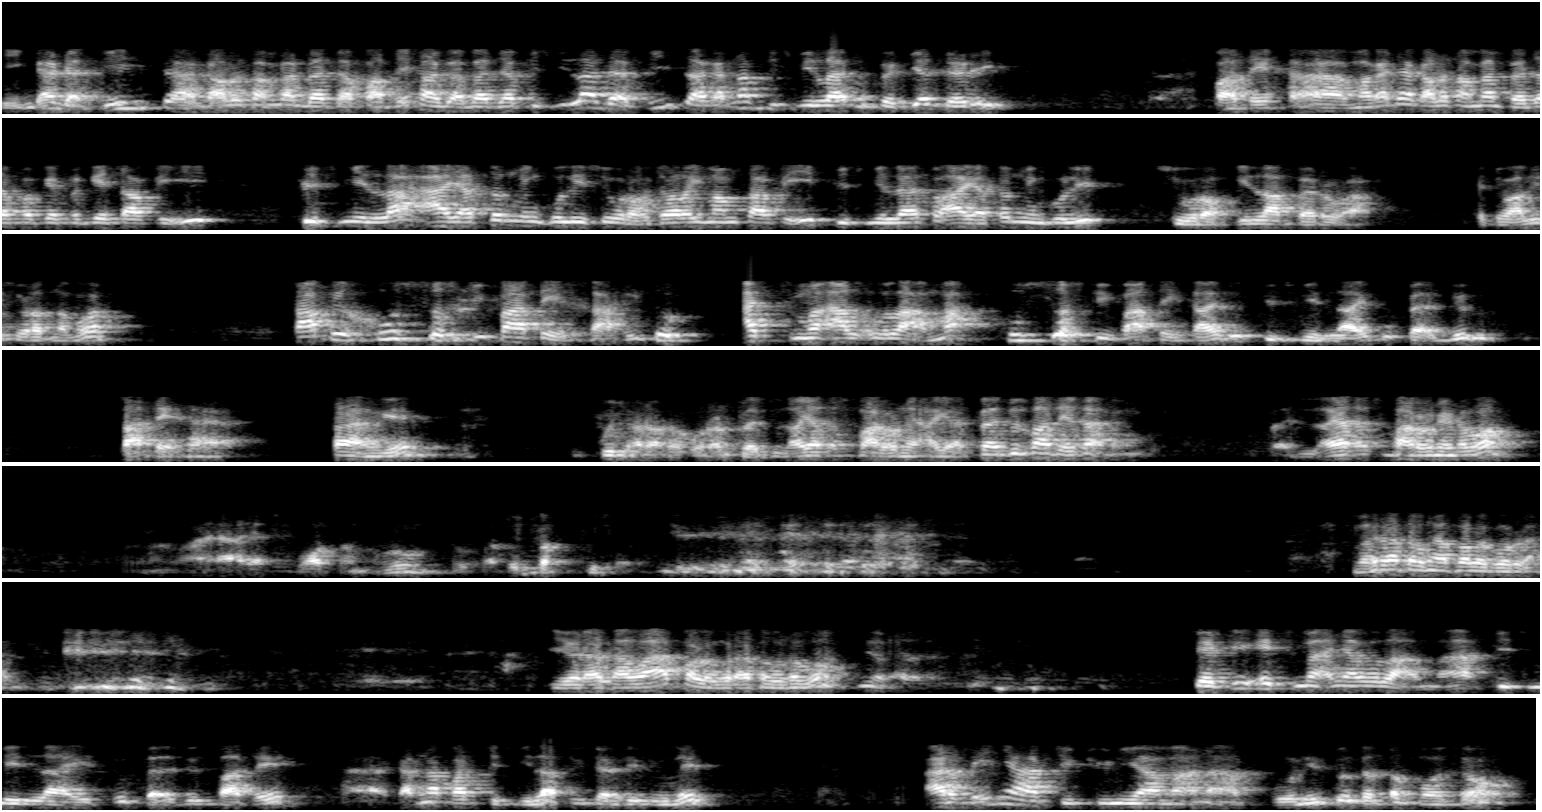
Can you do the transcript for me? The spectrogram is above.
sehingga tidak bisa kalau sampai baca Fatihah agak baca Bismillah tidak bisa karena Bismillah itu bagian dari Fatihah. Makanya kalau sampai baca pakai-pakai Syafi'i, Bismillah ayatun mingkuli surah. Cara Imam Syafi'i, Bismillah itu ayatun mingkuli surah. Illa barwa. Kecuali surat apa? Tapi khusus di Fatihah itu ajma al ulama khusus di Fatihah itu Bismillah itu badul Fatihah. Paham ya? Punya orang Quran badul ayat separuhnya ayat badul Fatihah. Badul ayat separuhnya apa? Ayat sepotong belum. Satu Mereka tahu ngapa lo Quran. Ya tahu apa lo, ora tahu apa. Jadi ijma'nya ulama, bismillah itu ba'dul fatih, nah, karena pas bismillah sudah ditulis, artinya di dunia mana pun itu tetap moco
